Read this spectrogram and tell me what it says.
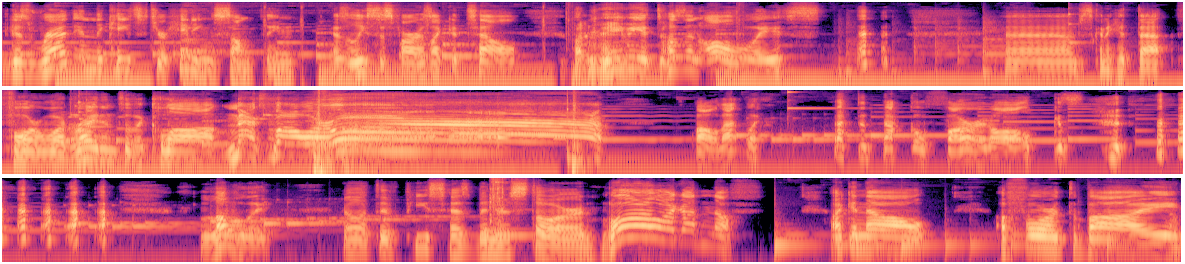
because red indicates that you're hitting something, as at least as far as I could tell, but maybe it doesn't always. uh, I'm just gonna hit that forward right into the claw. Max power! Oh, that like that did not go far at all. Cause Lovely. Relative peace has been restored. Whoa, I got enough! I can now afford to buy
